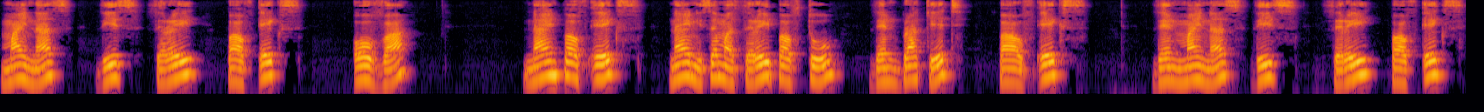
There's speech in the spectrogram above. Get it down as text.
minus this 3 power of x over 9 power of x, 9 is same as 3 power of 2, then bracket power of x, then minus this 3 power of x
